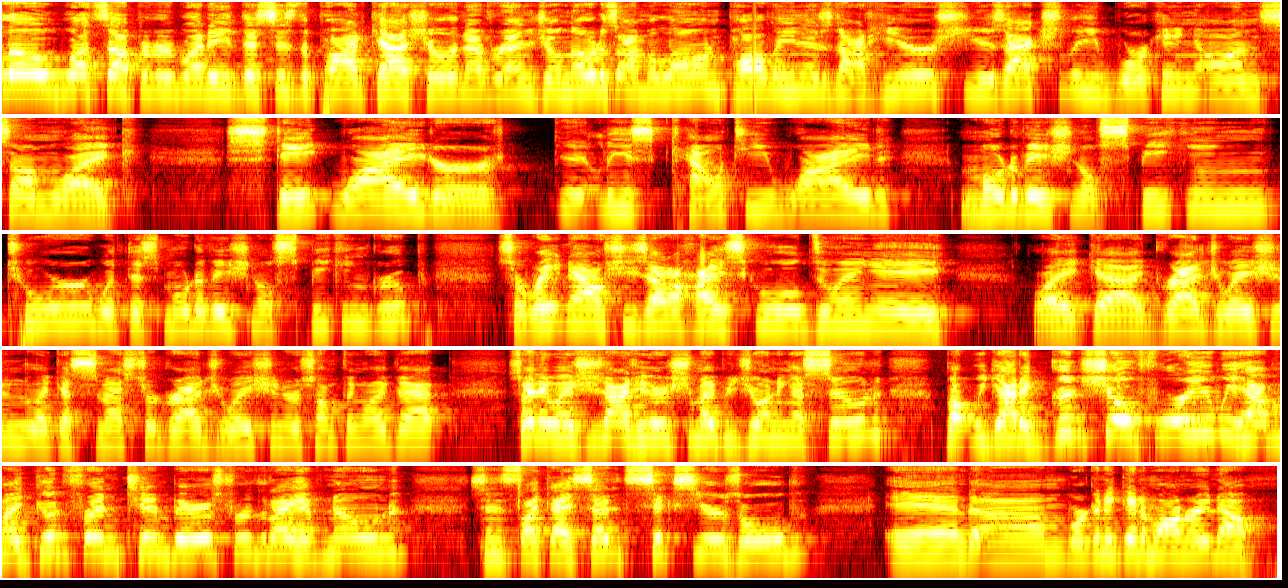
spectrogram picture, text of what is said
Hello, what's up, everybody? This is the podcast show that never ends. You'll notice I'm alone. Pauline is not here. She is actually working on some like statewide or at least county-wide motivational speaking tour with this motivational speaking group. So right now she's at a high school doing a like uh, graduation, like a semester graduation or something like that. So anyway, she's not here. She might be joining us soon, but we got a good show for you. We have my good friend Tim Beresford that I have known since, like I said, six years old, and um, we're gonna get him on right now.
